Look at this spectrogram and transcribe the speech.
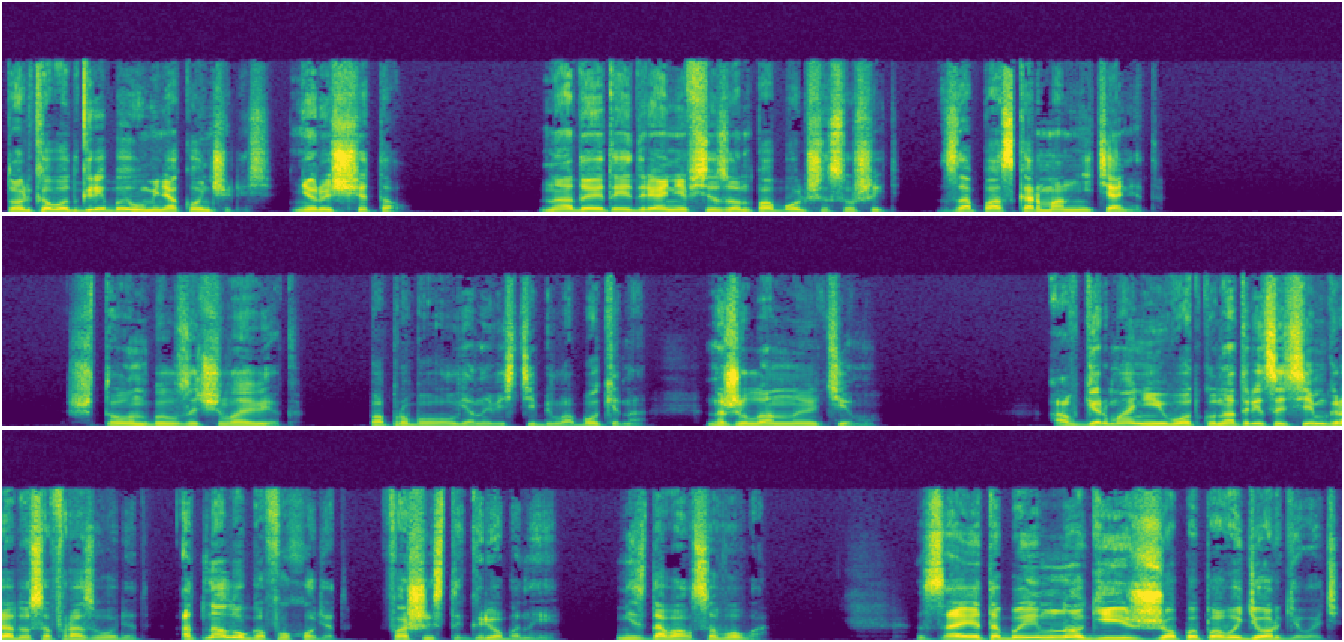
Только вот грибы у меня кончились. Не рассчитал. Надо этой дряни в сезон побольше сушить. Запас карман не тянет. Что он был за человек? Попробовал я навести Белобокина на желанную тему. А в Германии водку на 37 градусов разводят. От налогов уходят. Фашисты гребаные. Не сдавался Вова. За это бы и многие из жопы повыдергивать.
